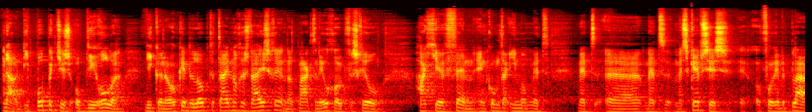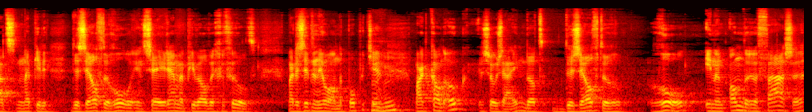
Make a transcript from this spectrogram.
Nou, die poppetjes op die rollen, die kunnen ook in de loop der tijd nog eens wijzigen. En dat maakt een heel groot verschil. Had je een fan en komt daar iemand met, met, uh, met, met skepsis voor in de plaats, dan heb je de, dezelfde rol in CRM heb je wel weer gevuld. Maar er zit een heel ander poppetje. Mm -hmm. Maar het kan ook zo zijn dat dezelfde rol in een andere fase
